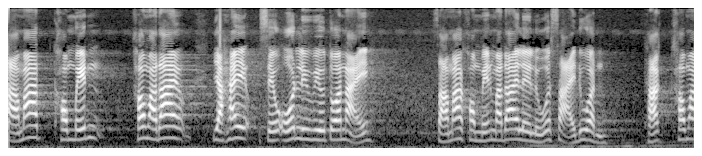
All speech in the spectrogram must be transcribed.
สามารถคอมเมนต์เข้ามาได้ อยากให้เซลล์โอ๊ตรีวิวตัวไหน สามารถคอมเมนต์มาได้เลยหรือว่าสายด่วนทักเข้ามา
